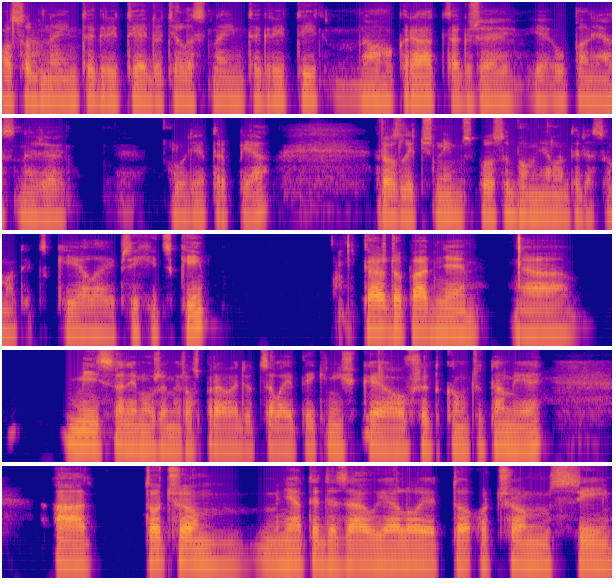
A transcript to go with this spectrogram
osobnej integrity aj do telesnej integrity mnohokrát, takže je úplne jasné, že ľudia trpia rozličným spôsobom, nielen teda somaticky, ale aj psychicky. Každopádne my sa nemôžeme rozprávať o celej tej knižke a o všetkom, čo tam je. A to, čo mňa teda zaujalo, je to, o čom si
